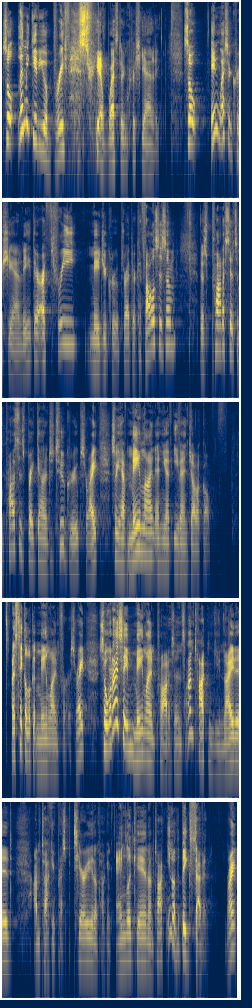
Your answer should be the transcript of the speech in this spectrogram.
So let me give you a brief history of Western Christianity. So in Western Christianity, there are three major groups, right? There's Catholicism, there's Protestants, and Protestants break down into two groups, right? So you have mainline and you have evangelical. Let's take a look at mainline first, right? So when I say mainline Protestants, I'm talking United, I'm talking Presbyterian, I'm talking Anglican, I'm talking, you know, the big seven, right?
